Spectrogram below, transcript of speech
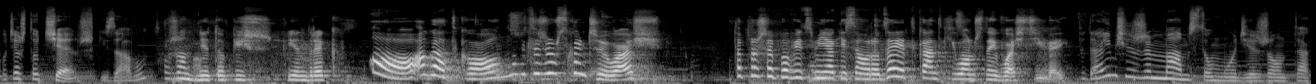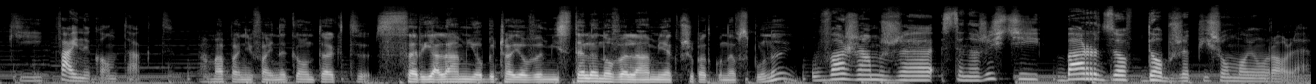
chociaż to ciężki zawód. Porządnie to pisz, Jędrek. O, Agatko, no widzę, że już skończyłaś. To proszę powiedz mi, jakie są rodzaje tkanki łącznej właściwej. Wydaje mi się, że mam z tą młodzieżą taki fajny kontakt. A ma Pani fajny kontakt z serialami obyczajowymi, z telenowelami, jak w przypadku na wspólnej? Uważam, że scenarzyści bardzo dobrze piszą moją rolę.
